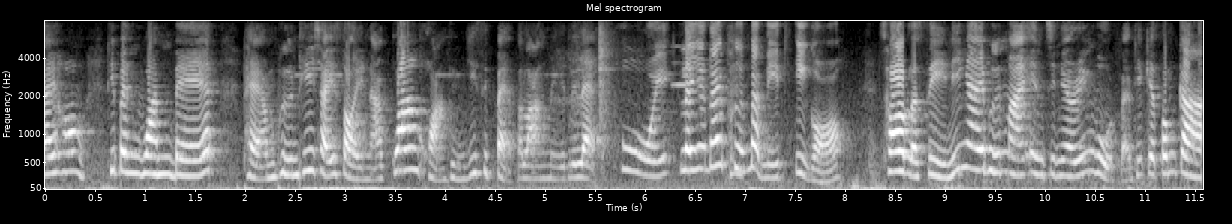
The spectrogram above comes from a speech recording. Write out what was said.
ได้ห้องที่เป็น one bed แถมพื้นที่ใช้สอยนะ กว้างขวางถึง 28 ตารางเมตรเลยแหละโอ้ยแล้วยังได้พื้นแบบนี้อีกเหรอ ชอบละสิ นี่ไงพื้นไม้ engineering wood แบบที่แกต้องกา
